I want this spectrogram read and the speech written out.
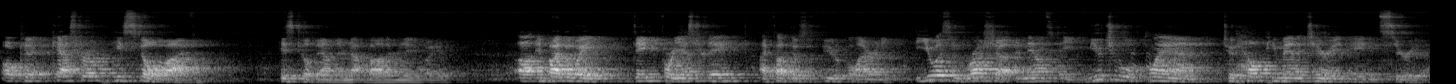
Okay, Castro, he's still alive. He's still down there, not bothering anybody. Uh, and by the way, day before yesterday, I thought this was beautiful irony. The US and Russia announced a mutual plan to help humanitarian aid in Syria.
